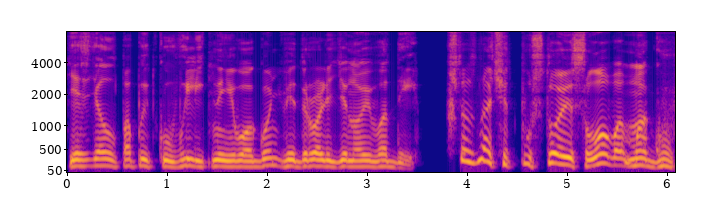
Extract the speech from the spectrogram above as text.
Я сделал попытку вылить на его огонь ведро ледяной воды. Что значит пустое слово «могу»?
